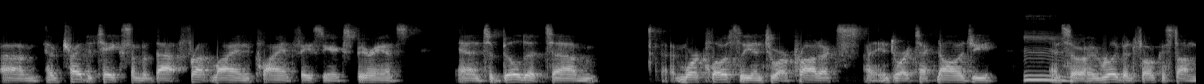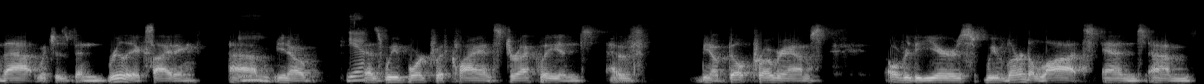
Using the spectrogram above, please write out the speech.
um, have tried to take some of that frontline client facing experience and to build it um, more closely into our products, uh, into our technology. Mm. And so I've really been focused on that, which has been really exciting. Um, mm. You know, yeah. as we've worked with clients directly and have, you know, built programs over the years, we've learned a lot. And um,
